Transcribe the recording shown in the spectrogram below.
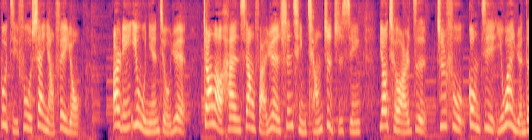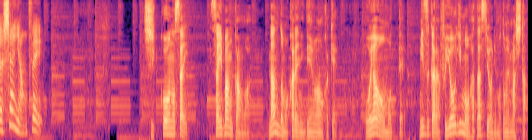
不给付赡养费用。二零一五年九月，张老汉向法院申请强制执行，要求儿子支付共计一万元的赡养费。執行の際、裁判官は何度も彼に電話をかけ、親を思って自ら扶養義務を果たすように求めました。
